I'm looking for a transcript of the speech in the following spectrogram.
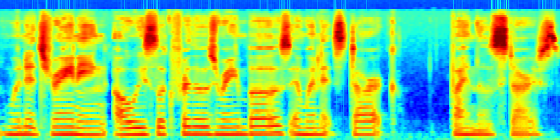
when it's raining, always look for those rainbows, and when it's dark, find those stars.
